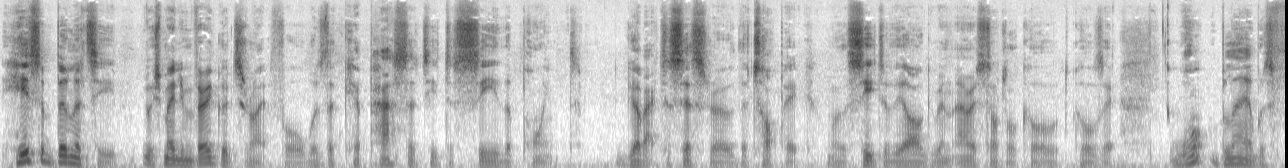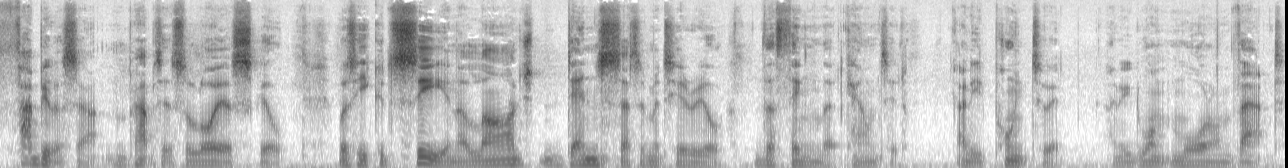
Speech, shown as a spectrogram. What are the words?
His ability, which made him very good to write for, was the capacity to see the point. Go back to Cicero, the topic, or the seat of the argument, Aristotle call, calls it. What Blair was fabulous at, and perhaps it's a lawyer's skill, was he could see in a large, dense set of material the thing that counted. And he'd point to it, and he'd want more on that.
